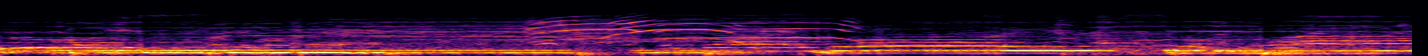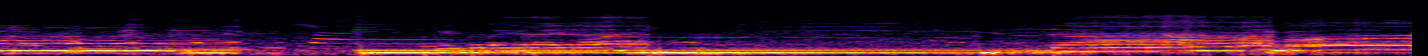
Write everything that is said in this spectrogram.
Guru ya, pakis dia ya. pamer Membauri nafsu Sampai sampai ya, tayo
